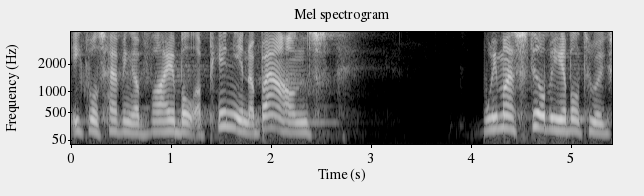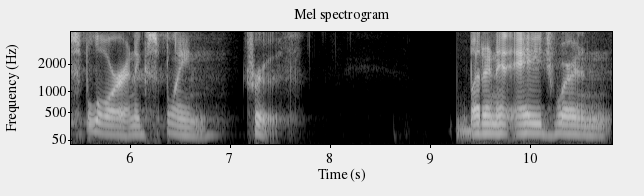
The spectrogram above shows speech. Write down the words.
equals having a viable opinion abounds, we must still be able to explore and explain truth. But in an age wherein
